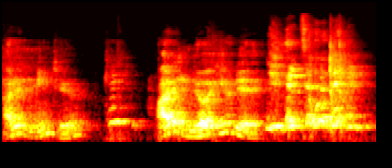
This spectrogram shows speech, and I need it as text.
I didn't mean to. Okay. I didn't do it. You did it. You did it.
